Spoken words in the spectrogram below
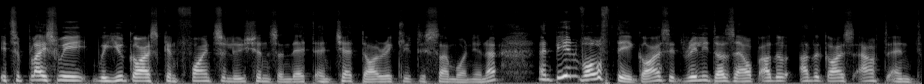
it's a place where, where you guys can find solutions and that and chat directly to someone, you know, and be involved there, guys. It really does help other other guys out and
